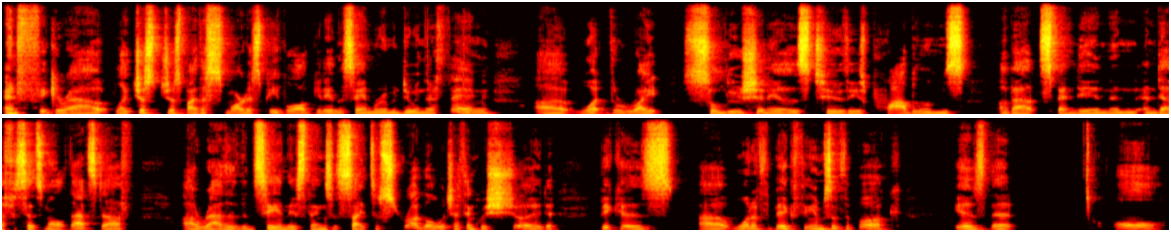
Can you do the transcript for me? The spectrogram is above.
and figure out, like just just by the smartest people all getting in the same room and doing their thing, uh, what the right solution is to these problems about spending and, and deficits and all that stuff, uh, rather than seeing these things as sites of struggle, which I think we should, because uh, one of the big themes of the book is that all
